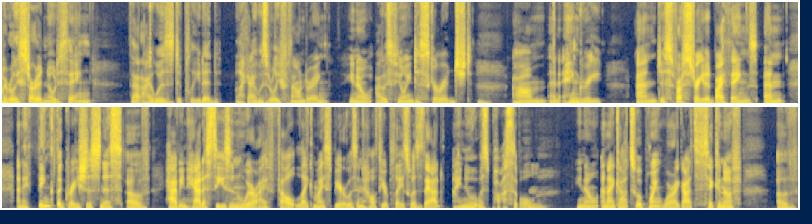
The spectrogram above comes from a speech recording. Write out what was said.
I really started noticing that I was depleted. Like I was really floundering. You know, I was feeling discouraged mm. Um, and angry and just frustrated by things. And and I think the graciousness of having had a season where I felt like my spirit was in a healthier place was that I knew it was possible. Mm. You know, and I got to a point where I got sick enough of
